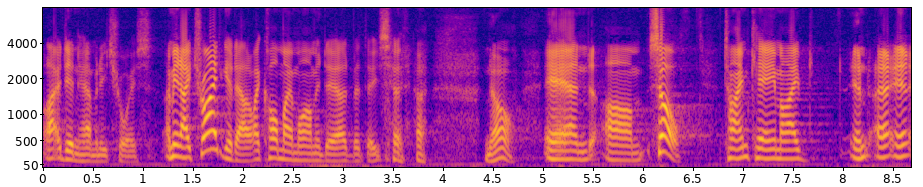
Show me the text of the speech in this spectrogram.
I didn't have any choice. I mean, I tried to get out. I called my mom and dad, but they said no. And um, so, time came. I and, and,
